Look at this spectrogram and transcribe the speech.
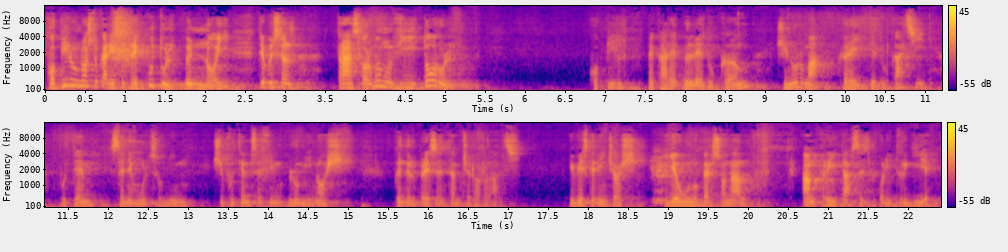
Copilul nostru care este trecutul în noi, trebuie să-l transformăm în viitorul copil pe care îl educăm și în urma cărei educații putem să ne mulțumim și putem să fim luminoși când îl prezentăm celorlalți. Iubiți credincioși, eu unul personal am trăit astăzi o liturghie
